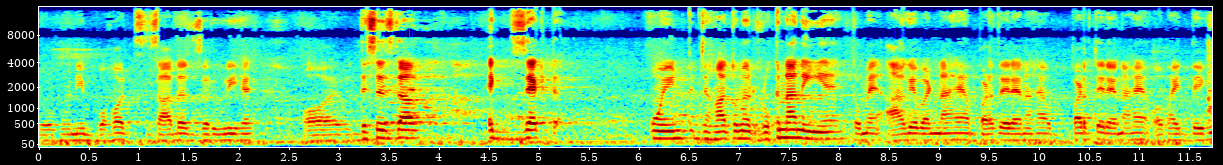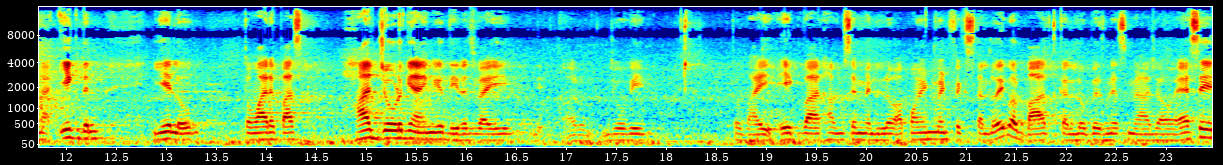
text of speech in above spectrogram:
जो होनी बहुत ज़्यादा ज़रूरी है। और this is the exact point जहाँ तुम्हें रुकना नहीं है, तुम्हें आगे बढ़ना है, बढ़ते रहना है, बढ़ते रहना है। और भाई, देखना एक दिन ये लोग तुम्हारे पास हाथ जोड़ के आएँगे धीरज भाई और जो भी। तो भाई, एक बार हमसे मिल लो अपॉइंटमेंट फिक्स कर लो, एक बार बात कर लो बिज़नेस में आ जाओ। ऐसे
